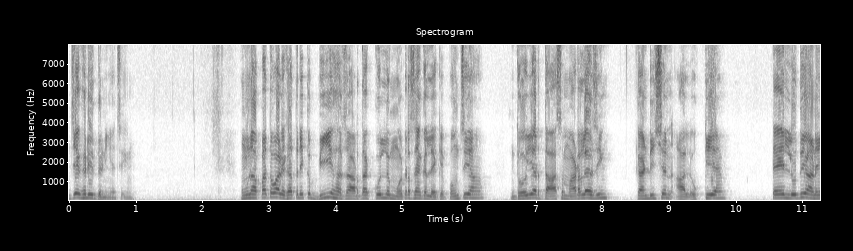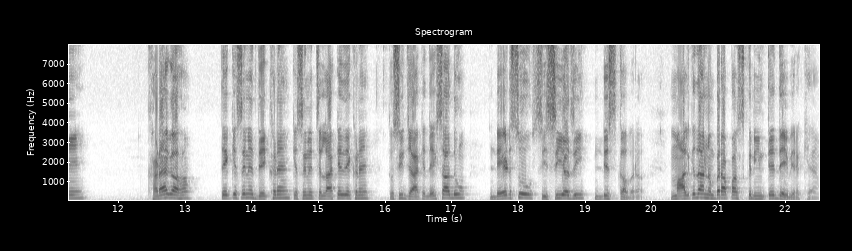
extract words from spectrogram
ਜੇ ਖਰੀਦਣੀ ਹੈ ਜੀ। ਹੁਣ ਆਪਾਂ ਤੁਹਾਡੇ ਖਾਤਰ ਇੱਕ 20000 ਦਾ ਕੁੱਲ ਮੋਟਰਸਾਈਕਲ ਲੈ ਕੇ ਪਹੁੰਚੇ ਹਾਂ। 2010 ਮਾਡਲ ਹੈ ਜੀ। ਕੰਡੀਸ਼ਨ ਆਲ ਓਕੇ ਹੈ। ਤੇ ਲੁਧਿਆਣੇ ਖੜਾ ਹੈਗਾ ਆਹ। ਤੇ ਕਿਸੇ ਨੇ ਦੇਖਣਾ ਕਿਸੇ ਨੇ ਚਲਾ ਕੇ ਦੇਖਣਾ ਤੁਸੀਂ ਜਾ ਕੇ ਦੇਖ ਸਕਦੇ ਹੋ। 150 ਸੀਸੀ ਹੈ ਜੀ ਡਿਸਕਵਰ ਮਾਲਕ ਦਾ ਨੰਬਰ ਆਪਾਂ ਸਕਰੀਨ ਤੇ ਦੇ ਵੀ ਰੱਖਿਆ ਹੈ।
